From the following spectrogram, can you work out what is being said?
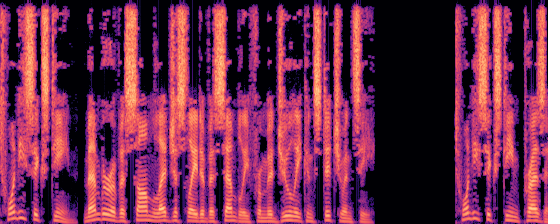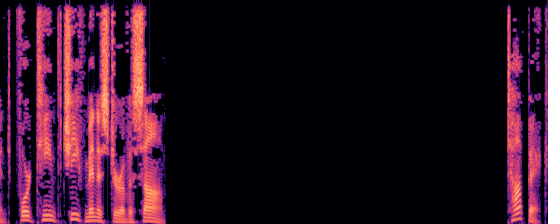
2016 Member of Assam Legislative Assembly from Majuli constituency. 2016 present 14th Chief Minister of Assam. Topic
